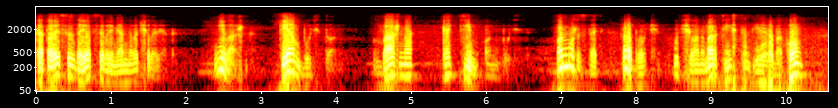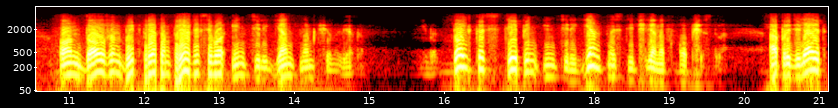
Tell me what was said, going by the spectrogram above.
который создает современного человека. Неважно, кем будет он, важно, каким. Он может стать рабочим, ученым, артистом или рыбаком. Он должен быть при этом прежде всего интеллигентным человеком. Ибо только степень интеллигентности членов общества определяет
